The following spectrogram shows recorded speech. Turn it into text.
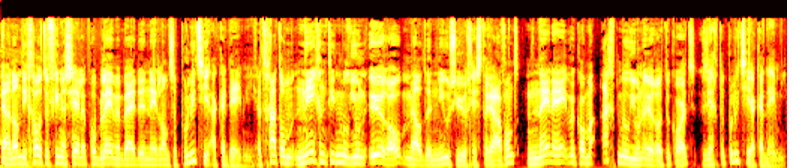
Ja, en dan die grote financiële problemen bij de Nederlandse politieacademie. Het gaat om 19 miljoen euro, meldde Nieuwsuur gisteravond. Nee, nee, we komen 8 miljoen euro tekort, zegt de politieacademie.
